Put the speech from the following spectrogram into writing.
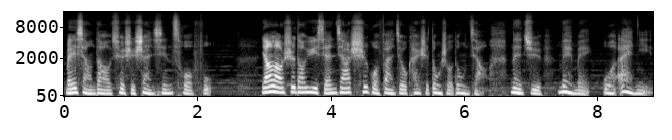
没想到却是善心错付。杨老师到玉贤家吃过饭，就开始动手动脚。那句“妹妹，我爱你”。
